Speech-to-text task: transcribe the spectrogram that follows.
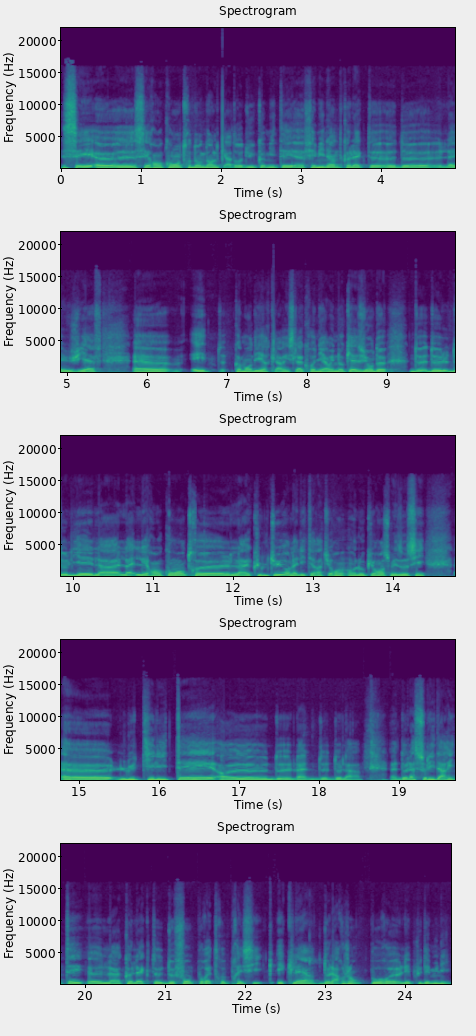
Ces, euh, ces, rencontres, donc dans le cadre du comité euh, féminin de collecte euh, de l'AUJF, est, comment dire, Clarisse Lacronière, une occasion de, lier les rencontres, la culture, la littérature en, l'occurrence, mais aussi l'utilité de la solidarité, la collecte de fonds, pour être précis et clair, de l'argent pour les plus démunis.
